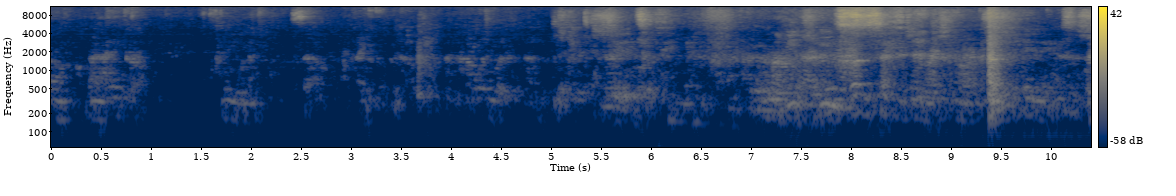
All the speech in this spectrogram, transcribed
Oh, I girl. So, I don't know. How I would, um, see, it's a. I mean, it's second generation. It is. So,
